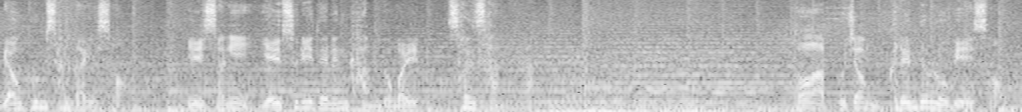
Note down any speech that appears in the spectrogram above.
명품 상가에서 일상이 예술이 되는 감동을 선사합니다. 더 압구정 그랜드 로비에서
